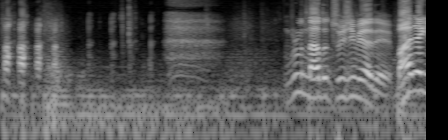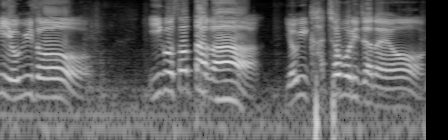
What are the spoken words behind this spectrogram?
물론 나도 조심해야 돼. 만약에 여기서 이거 썼다가 여기 갇혀버리잖아요.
